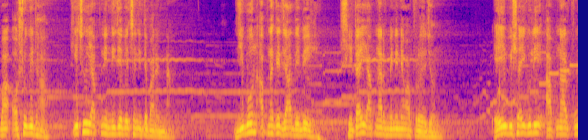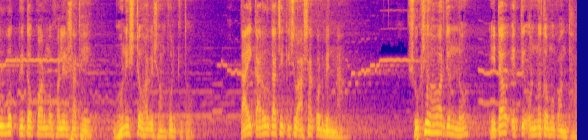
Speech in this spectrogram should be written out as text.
বা অসুবিধা কিছুই আপনি নিজে বেছে নিতে পারেন না। জীবন আপনাকে যা দেবে, সেটাই আপনার মেনে নেওয়া প্রয়োজন। এই বিষয়গুলি আপনার পূর্বকৃত কর্মফলের সাথে ঘনিষ্ঠভাবে সম্পর্কিত। তাই কারোর কাছে কিছু আশা করবেন না। সুখী হওয়ার জন্য এটাও একটি অন্যতম পন্থা।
